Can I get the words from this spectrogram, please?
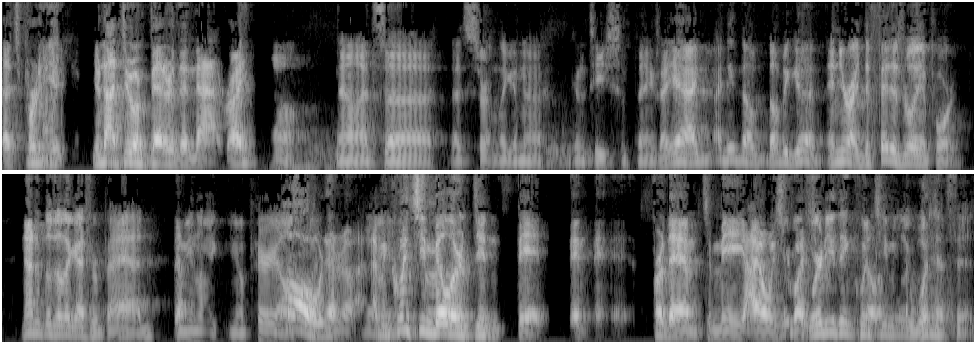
That's pretty. good. You're not doing better than that, right? Oh no, that's uh that's certainly gonna gonna teach some things. Yeah, I, I think they'll they'll be good. And you're right, the fit is really important. Not that those other guys are bad. Yep. I mean, like you know Perry. Ellis, oh no, no, no. I mean Quincy Miller didn't fit, and for them, to me, I always where, question. Where do you think Quincy Miller, Miller would have fit?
